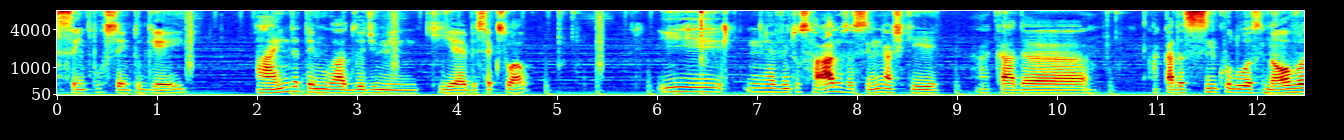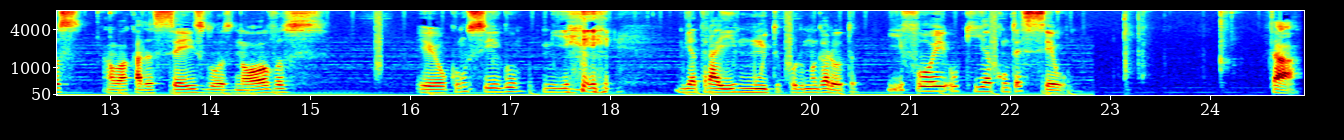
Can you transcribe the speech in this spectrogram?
100% gay. Ainda tem um lado de mim que é bissexual. E em eventos raros, assim, acho que a cada a cada cinco luas novas, ou a cada seis luas novas, eu consigo me, me atrair muito por uma garota. E foi o que aconteceu. Tá.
